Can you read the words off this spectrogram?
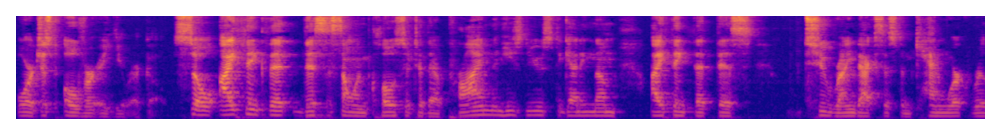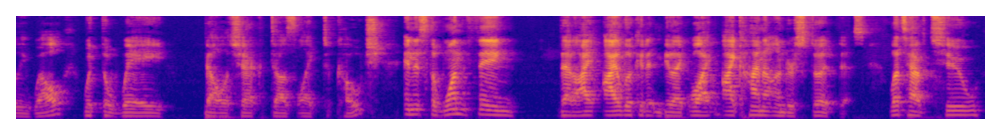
or just over a year ago. So I think that this is someone closer to their prime than he's used to getting them. I think that this two running back system can work really well with the way Belichick does like to coach. And it's the one thing that I, I look at it and be like, well, I, I kind of understood this. Let's have two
